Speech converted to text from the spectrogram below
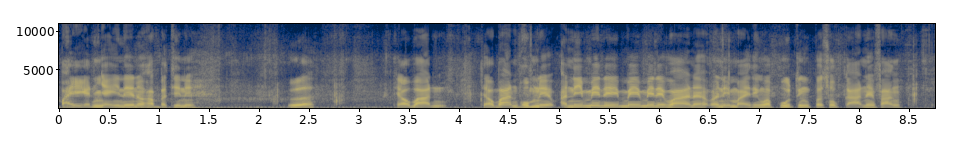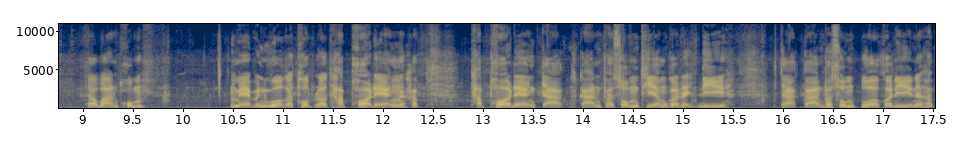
ไปกันไงเนี่ยเนาะครับแบบที่นี่เออแถวบ้านแถวบ้านผมเนี่ยอันนี้ไม่ได้ไม่ไม่ได้ว่านะครับ อันนี้หมายถึงว่าพูดถึงประสบการณ์ให้ฟัง แถวบ้านผม แม่เป็นวัวกระทบแล้วทับพ่อแดงนะครับ ทับพ่อแดงจากการผสมเทียมก็ได้ดี จากการผสมตัวก็ดีนะครับ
